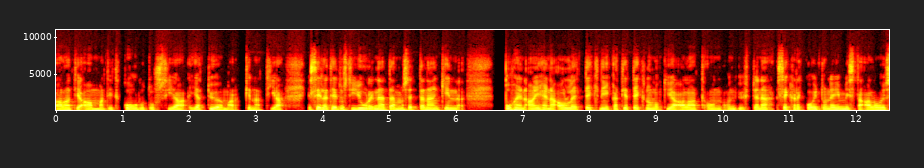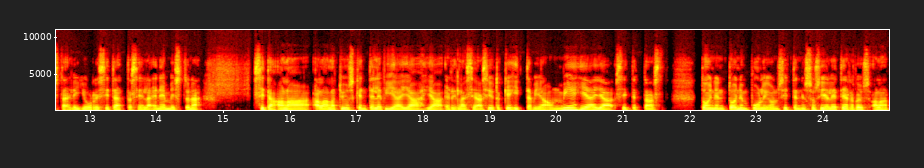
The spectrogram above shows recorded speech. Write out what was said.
alat ja ammatit, koulutus ja, ja työmarkkinat. Ja, ja siellä tietysti juuri nämä tämmöiset tänäänkin puheenaiheena olleet tekniikat ja teknologia-alat on, on yhtenä segregoituneimmista aloista, eli juuri sitä, että siellä enemmistönä sitä alaa, alalla työskenteleviä ja, ja erilaisia asioita kehittäviä on miehiä ja sitten taas toinen, toinen puoli on sitten ne sosiaali- ja terveysalat,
